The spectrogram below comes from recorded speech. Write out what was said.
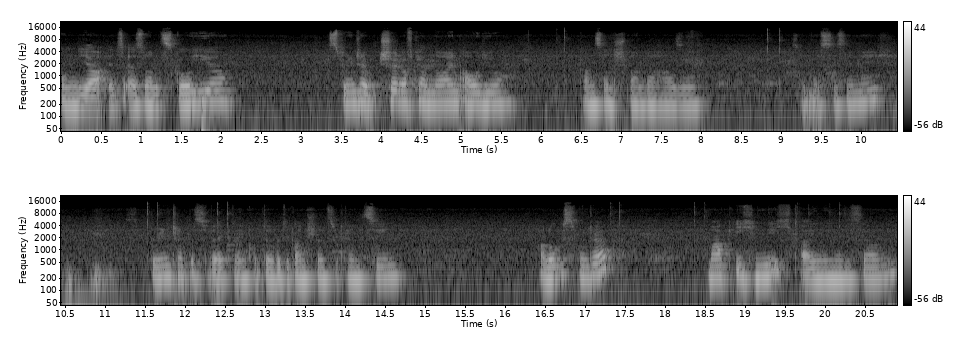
Und ja, jetzt erstmal let's go hier. Springtrap Shirt of Cam 9 Audio. Ganz entspannter Hase. So muss das nämlich. Springtrap ist weg, dann kommt er bitte ganz schnell zu Cam 10. Hallo Springtrap? Mag ich nicht eigentlich, muss ich sagen.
